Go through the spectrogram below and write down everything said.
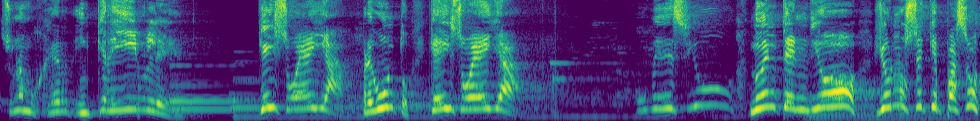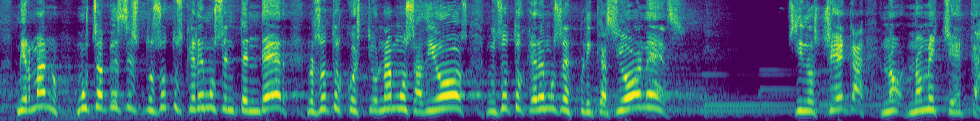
Es una mujer increíble. ¿Qué hizo ella? Pregunto, ¿qué hizo ella? Obedeció, no entendió. Yo no sé qué pasó. Mi hermano, muchas veces nosotros queremos entender, nosotros cuestionamos a Dios, nosotros queremos explicaciones. Si nos checa, no, no me checa.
